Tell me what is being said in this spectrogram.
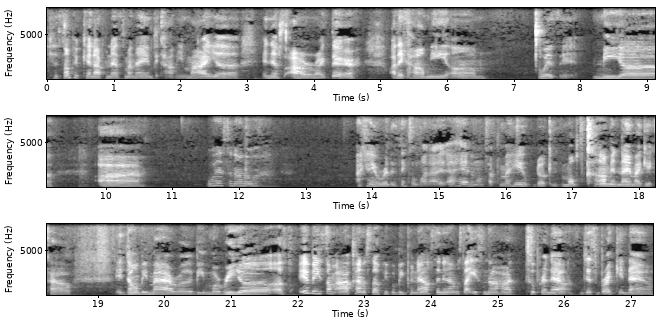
because some people cannot pronounce my name. They call me Maya, and that's Ara right there. Or they call me um, what is it, Mia? Uh, what is another one? I can't really think of one. I, I had it on top of my head. The most common name I get called it don't be Myra, it be Maria, it be some all kind of stuff people be pronouncing, and I was like, it's not hard to pronounce. Just break it down.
